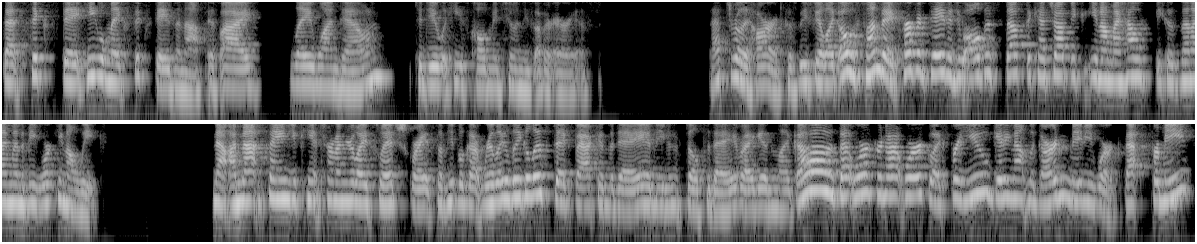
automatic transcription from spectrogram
that six day he will make six days enough if I lay one down to do what he's called me to in these other areas. That's really hard because we feel like, oh, Sunday, perfect day to do all this stuff to catch up, you know, my house because then I'm going to be working all week. Now, I'm not saying you can't turn on your light switch, right? Some people got really legalistic back in the day and even still today, right? Getting like, oh, is that work or not work? Like for you, getting out in the garden, maybe work. That for me,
